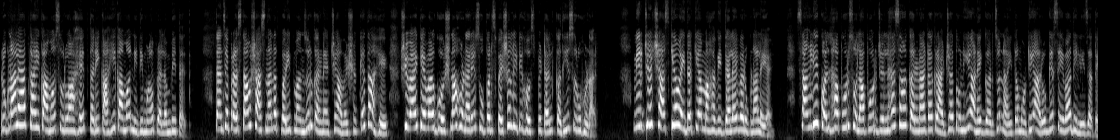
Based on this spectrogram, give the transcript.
रुग्णालयात काही कामं सुरू आहेत तरी काही कामं निधीमुळे प्रलंबित आहेत. त्यांचे प्रस्ताव शासनानं त्वरित मंजूर करण्याची आवश्यकता आहे. शिवाय केवळ घोषणा होणारे सुपर स्पेशालिटी हॉस्पिटल कधी सुरू होणार. मिरजेत शासकीय वैद्यकीय महाविद्यालय व रुग्णालय आहे. सांगली कोल्हापूर सोलापूर जिल्ह्यासह कर्नाटक राज्यातूनही अनेक गरजूंना इथं मोठी आरोग्य सेवा दिली जाते.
